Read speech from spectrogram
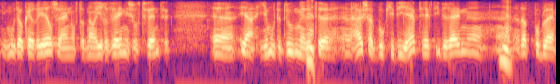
Je moet ook heel reëel zijn, of dat nou Heerenveen is of Twente. Uh, ja, je moet het doen met het uh, huishoudboekje die je hebt. Heeft iedereen uh, dat probleem.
